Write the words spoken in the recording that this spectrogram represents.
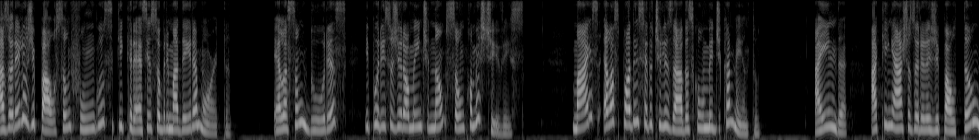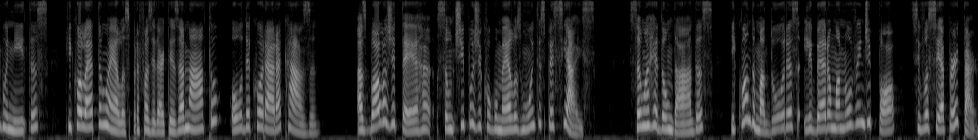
As orelhas de pau são fungos que crescem sobre madeira morta. Elas são duras e por isso geralmente não são comestíveis. Mas elas podem ser utilizadas como medicamento. Ainda há quem ache as orelhas de pau tão bonitas que coletam elas para fazer artesanato ou decorar a casa. As bolas de terra são tipos de cogumelos muito especiais. São arredondadas e, quando maduras, liberam uma nuvem de pó se você apertar.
